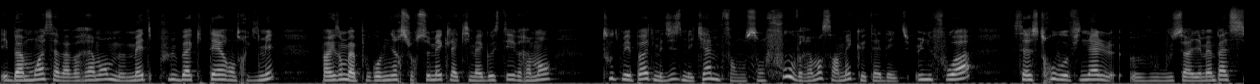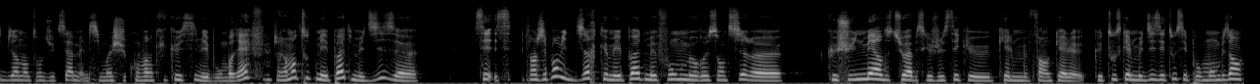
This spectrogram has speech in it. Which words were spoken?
et bah moi, ça va vraiment me mettre plus bactère, entre guillemets. Par exemple, bah, pour revenir sur ce mec-là qui m'a ghosté, vraiment, toutes mes potes me disent, mais Cam, enfin, on s'en fout, vraiment, c'est un mec que t'as date une fois. Ça se trouve, au final, vous, vous seriez même pas si bien entendu que ça, même si moi je suis convaincue que si, mais bon, bref. Vraiment, toutes mes potes me disent. Euh, enfin, j'ai pas envie de dire que mes potes me font me ressentir. Euh, que je suis une merde, tu vois, parce que je sais que, me, que tout ce qu'elles me disent et tout, c'est pour mon bien.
